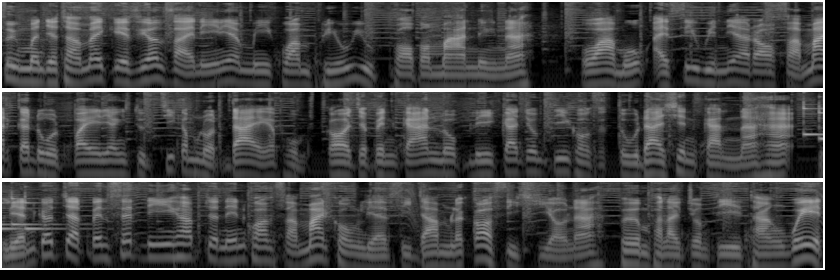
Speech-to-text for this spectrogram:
ซึ่ึ่งมันจะทำให้ Glaceon สายนี้เนี่ยมีความพริ้วอยู่พอประมาณหนึ่งนะเพราะว่า Move Icy Wind เนี่ยเราสามารถกระโดดไปยังจุดที่กำหนดได้ครับผม ก็จะเป็นการหลบหลีกการโจมตีของศัตรูได้เช่นกันนะฮะ เหรียญก็จัดเป็นเซตนี้ครับ จะเน้นความสามารถของเหรียญสีดำแล้วก็สีเขียวนะ เพิ่มพลังโจมตีทางเวท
